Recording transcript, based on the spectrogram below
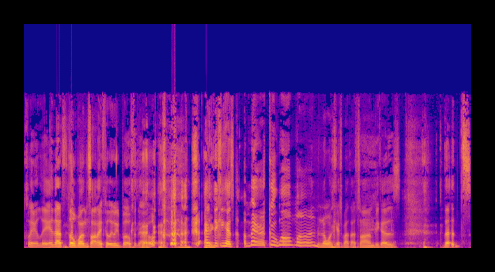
Clearly, and that's the one song I feel like we both know. I, think, think- he has "America Woman," but no one cares about that song because that's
